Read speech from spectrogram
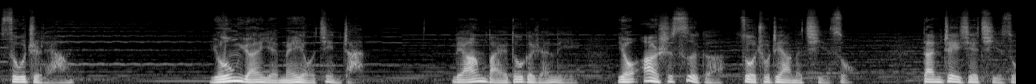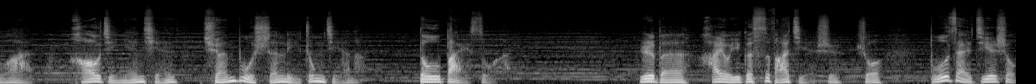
苏志良，永远也没有进展。两百多个人里，有二十四个做出这样的起诉，但这些起诉案好几年前全部审理终结了，都败诉了。日本还有一个司法解释说，不再接受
